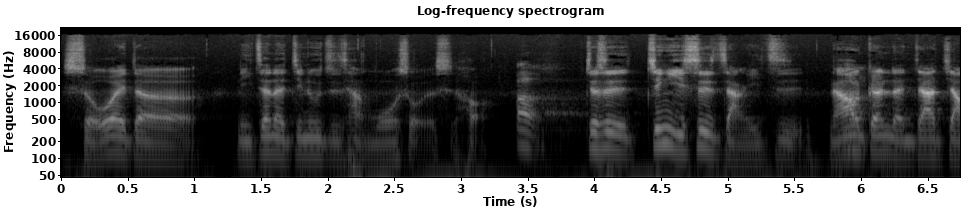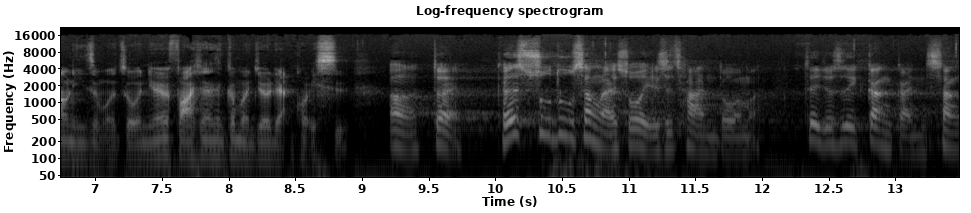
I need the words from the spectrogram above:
所谓的你真的进入职场摸索的时候。嗯，就是经一事长一智，然后嗯跟人家教你怎么做，你会发现根本就两回事。嗯，对。可是速度上来说也是差很多嘛，这就是杠杆上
